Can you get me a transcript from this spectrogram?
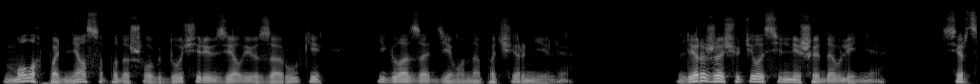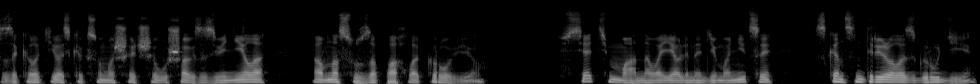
Молох поднялся, подошел к дочери, взял ее за руки, и глаза демона почернели. Лера же ощутила сильнейшее давление. Сердце заколотилось, как сумасшедшее, в ушах зазвенело, а в носу запахло кровью. Вся тьма новоявленной демоницы сконцентрировалась в груди,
